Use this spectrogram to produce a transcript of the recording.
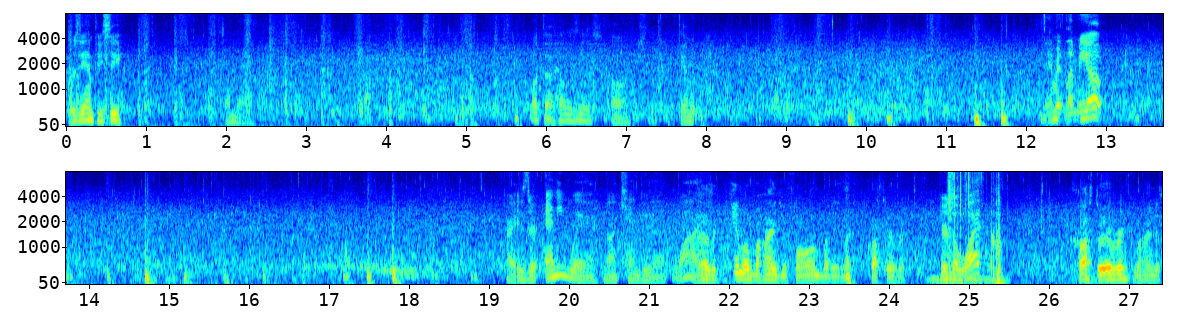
Where's the NPC? Somehow. What the hell is this? Oh, shit. damn it. Damn it, let me up. Alright, is there any way? No, I can't do that. Why? There's a camel behind your falling, but he's like across the river. There's a what? Across the river behind us.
